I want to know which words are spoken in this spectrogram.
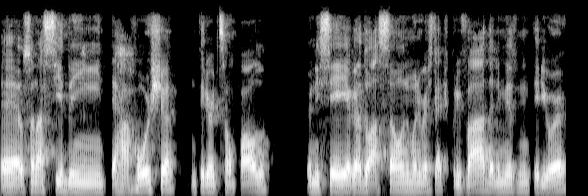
É, eu sou nascido em Terra Roxa, interior de São Paulo. Eu iniciei a graduação numa universidade privada, ali mesmo no interior.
